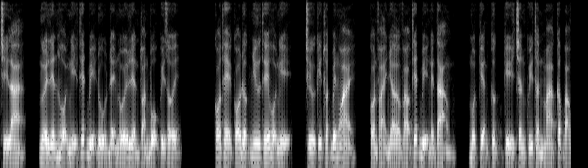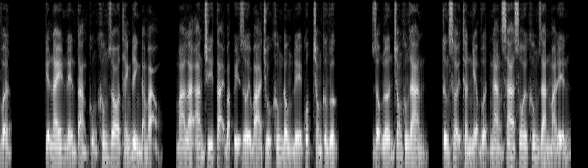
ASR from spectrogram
chỉ là người liên hội nghị thiết bị đủ để nối liền toàn bộ quỷ giới. Có thể có được như thế hội nghị, trừ kỹ thuật bên ngoài, còn phải nhờ vào thiết bị nền tảng, một kiện cực kỳ chân quý thần ma cấp bảo vật. Kiện này nền tảng cũng không do thánh đình đảm bảo, mà là an trí tại bắc quỷ giới bá chủ không đông đế quốc trong cương vực. Rộng lớn trong không gian, từng sợi thần niệm vượt ngang xa xôi không gian mà đến,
